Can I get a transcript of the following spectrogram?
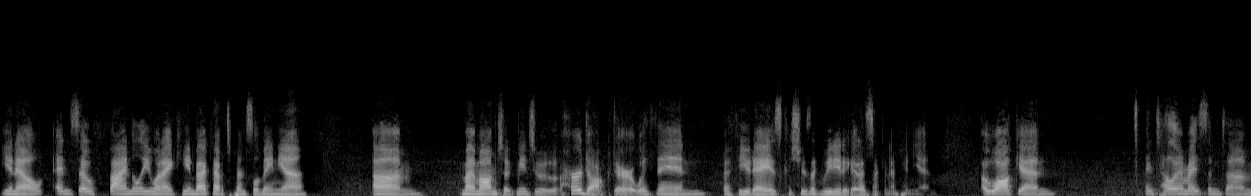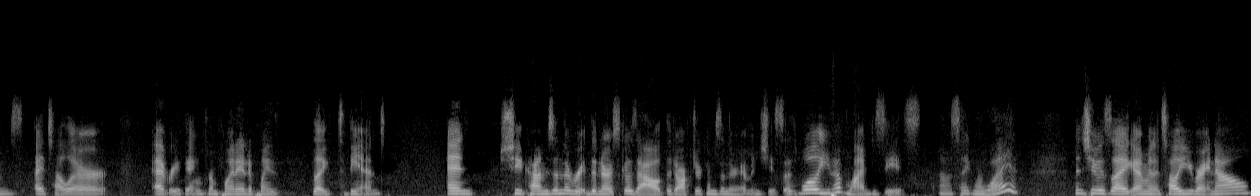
You know? And so finally when I came back up to Pennsylvania, um, my mom took me to her doctor within a few days because she was like, we need to get a second opinion. I walk in, I tell her my symptoms, I tell her everything from point A to point like to the end. And she comes in the room, the nurse goes out, the doctor comes in the room and she says, Well, you have Lyme disease. I was like, What? And she was like, I'm going to tell you right now,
